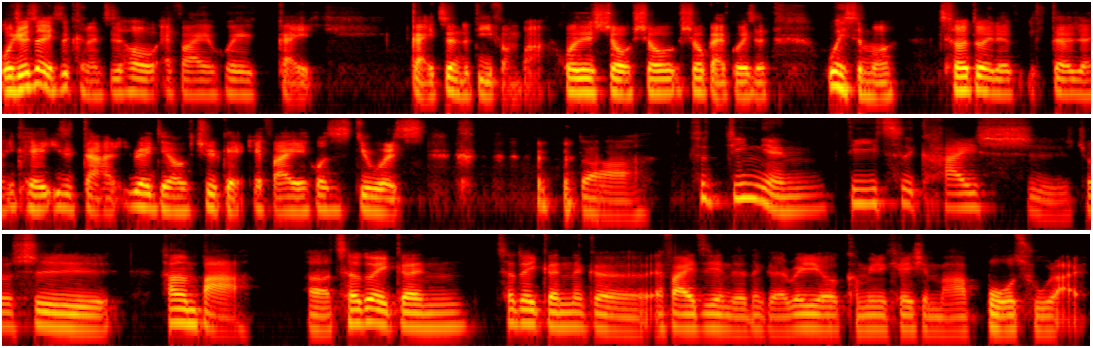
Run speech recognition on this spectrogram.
我觉得这也是可能之后 FIA 会改改正的地方吧，或者修修修改规则。为什么车队的的人可以一直打 radio 去给 FIA 或是 stewards？对啊，是今年第一次开始，就是他们把呃车队跟车队跟那个 FIA 之间的那个 radio communication 把它播出来。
